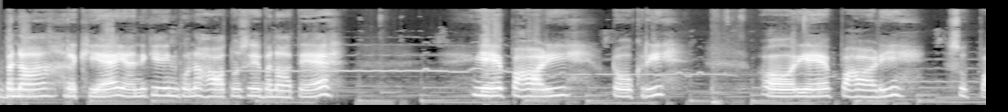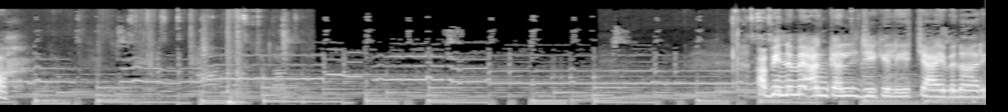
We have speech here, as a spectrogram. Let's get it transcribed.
बना रखी है, यानी कि इनको ना हाथों से बनाते हैं। ये है पहाड़ी टोकरी और ये है पहाड़ी सुप्पा। अभी ना मैं अंकल जी के लिए चाय बना रही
